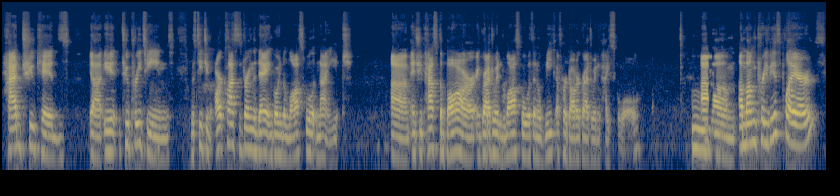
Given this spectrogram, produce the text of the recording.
had two kids, uh, i- two preteens, was teaching art classes during the day and going to law school at night. Um, and she passed the bar and graduated law school within a week of her daughter graduating high school. Mhm. Um, among previous players,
